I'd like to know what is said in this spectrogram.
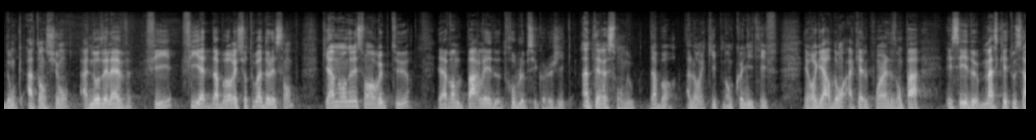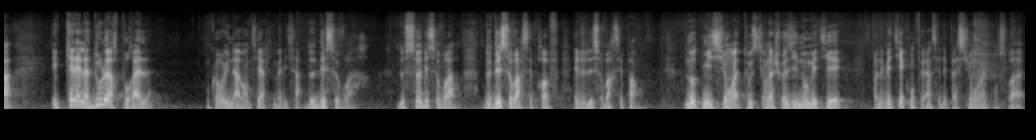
Donc attention à nos élèves, filles, fillettes d'abord, et surtout adolescentes, qui à un moment donné sont en rupture et avant de parler de troubles psychologiques, intéressons-nous d'abord à leur équipement cognitif et regardons à quel point elles n'ont pas essayé de masquer tout ça et quelle est la douleur pour elles, encore une avant-hier qui m'a dit ça, de décevoir, de se décevoir, de décevoir ses profs et de décevoir ses parents. Notre mission à tous, si on a choisi nos métiers, ce pas des métiers qu'on fait, hein, c'est des passions, hein, qu'on soit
